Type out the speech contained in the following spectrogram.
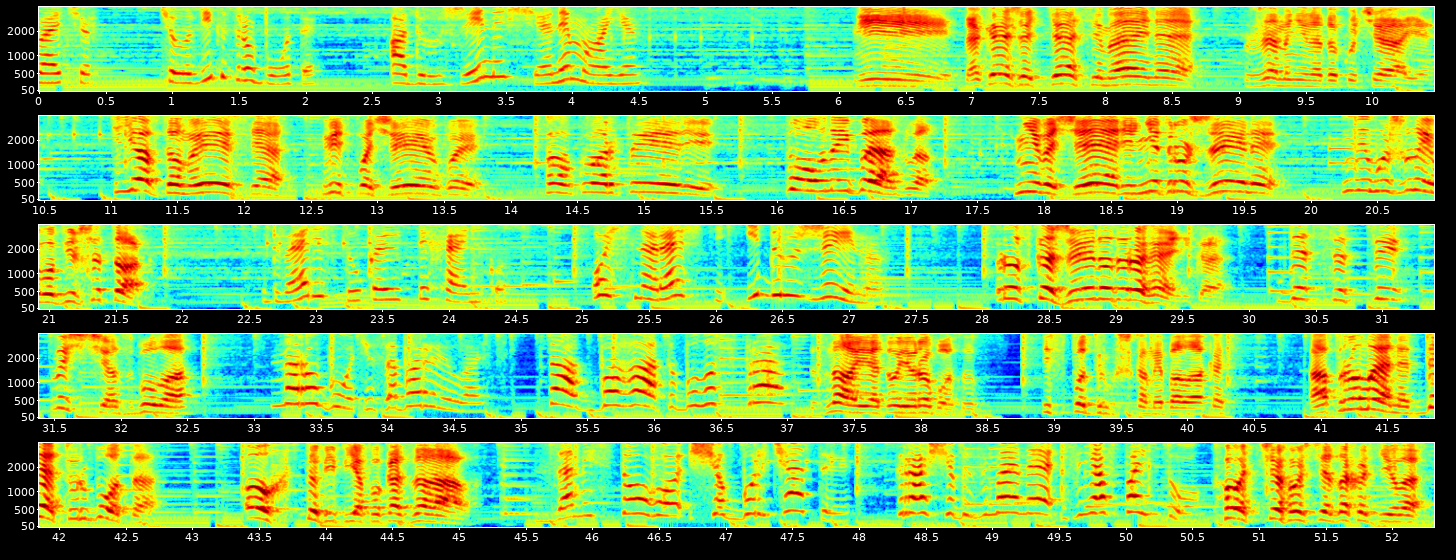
Вечір. Чоловік з роботи, а дружини ще немає. Ні, таке життя сімейне вже мені не докучає. Я втомився, відпочив би, а в квартирі повний безлад. Ні вечері, ні дружини. Неможливо більше так. В двері стукають тихенько. Ось нарешті і дружина. Розкажи на дорогенька, де це ти весь час була? На роботі забарилась. Так багато було справ. Знаю я твою роботу. Із подружками балакать. А про мене де турбота? Ох, тобі б я показав. Замість того, щоб бурчати, краще б з мене зняв пальто. От чого ще захотіла.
